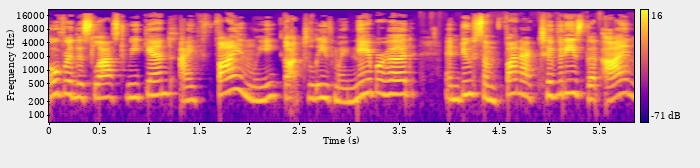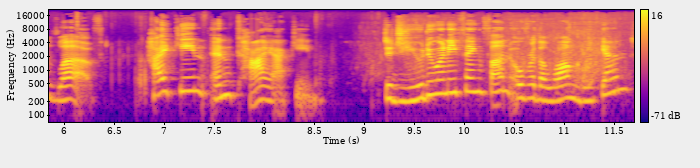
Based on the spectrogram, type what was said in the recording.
Over this last weekend, I finally got to leave my neighborhood and do some fun activities that I love hiking and kayaking. Did you do anything fun over the long weekend?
